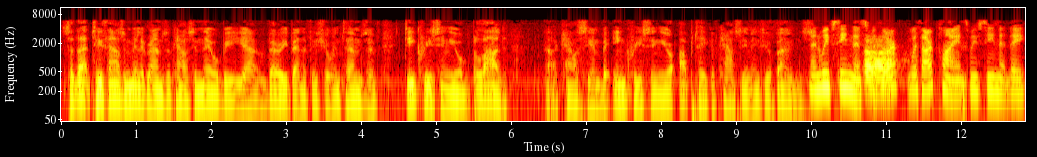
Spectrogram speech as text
So that 2,000 milligrams of calcium there will be uh, very beneficial in terms of decreasing your blood uh, calcium, but increasing your uptake of calcium into your bones. And we've seen this with Uh-huh. our with our clients. We've seen that they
